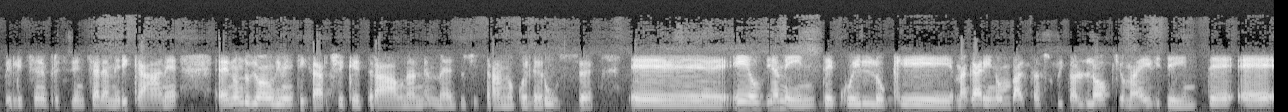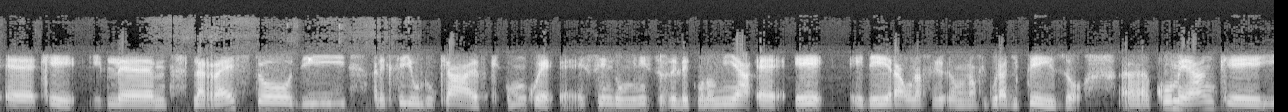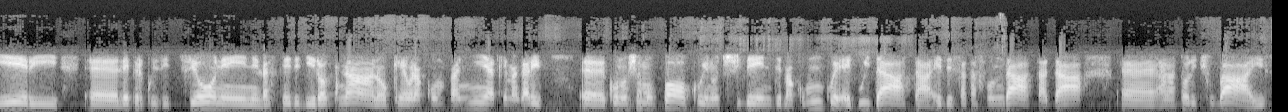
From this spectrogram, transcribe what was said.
elezioni presidenziali americane, eh, non dobbiamo dimenticarci che tra un anno e mezzo ci saranno quelle russe. Eh, e ovviamente quello che magari non balza subito all'occhio ma è evidente è eh, che il, ehm, l'arresto di Alexei Lukaev, che comunque eh, essendo un ministro dell'economia è, è ed era una, una, figura di peso, eh, come anche ieri eh, le perquisizioni nella sede di Rosnano, che è una compagnia che magari eh, conosciamo poco in Occidente, ma comunque è guidata ed è stata fondata da eh, Anatoly Chubais,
